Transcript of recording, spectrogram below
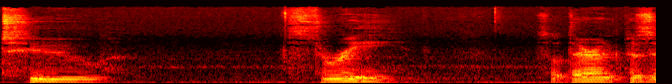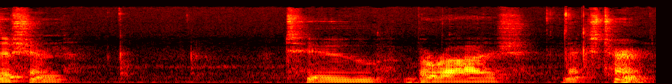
two, three. So they're in position to barrage next turn.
